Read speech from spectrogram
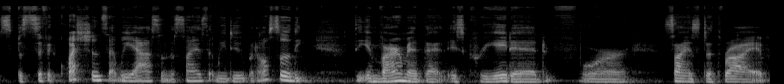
specific questions that we ask and the science that we do, but also the the environment that is created for science to thrive.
